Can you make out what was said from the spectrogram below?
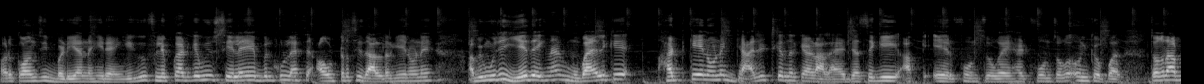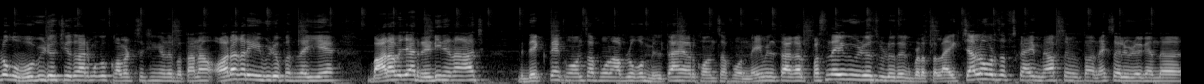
और कौन सी बढ़िया नहीं रहेंगी? क्योंकि फ्लिपकार्ट के भी सेल है बिल्कुल ऐसे आउटर सी डाल रखी है इन्होंने। अभी मुझे ये देखना है मोबाइल के हट के इन्होंने गैजेट के अंदर क्या डाला है? जैसे कि आपके एयरफोन्स हो गए हेडफोन्स हो गए, उनके ऊपर। तो अगर आप लोग को वो वीडियो चाहिए तो यार मेरे को कमेंट सेक्शन के अंदर बताना। और अगर ये वीडियो पसंद आई है, बारह बजे रेडी रहना आज। देखते हैं कौन सा फ़ोन आप लोगों को मिलता है और कौन सा फ़ोन नहीं मिलता। अगर पसंद आई वीडियो वीडियो तो बड़ा सा लाइक चलो और सब्सक्राइब, मैं आपसे मिलता हूँ नेक्स्ट वाली वीडियो के अंदर।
